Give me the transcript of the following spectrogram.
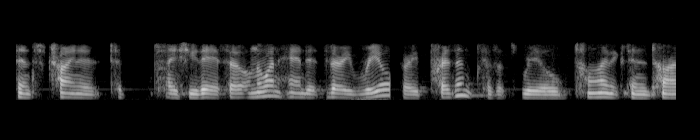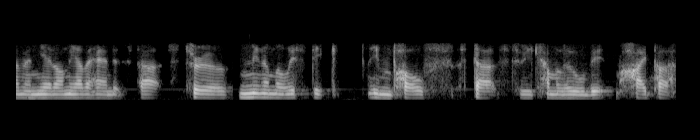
sense of trying to, to place you there. So on the one hand, it's very real, very present because it's real time, extended time, and yet on the other hand, it starts through a minimalistic impulse, starts to become a little bit hyper.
